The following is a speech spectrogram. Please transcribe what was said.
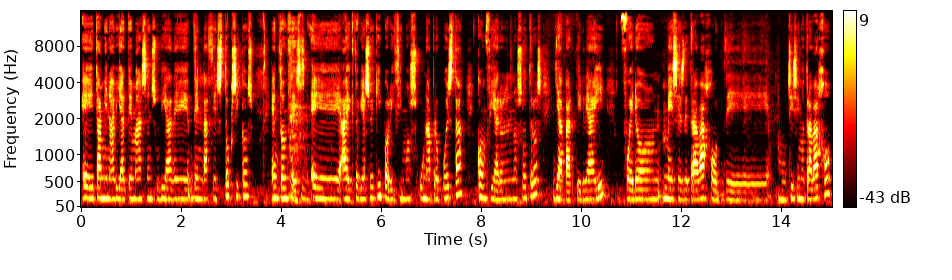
eh, también había temas en su día de, enlaces tóxicos. Entonces, eh, a Héctor y a su equipo le hicimos una propuesta, confiaron en nosotros y a partir de ahí fueron meses de trabajo, de muchísimo trabajo.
